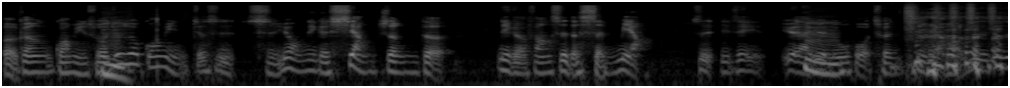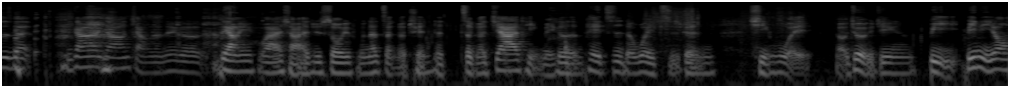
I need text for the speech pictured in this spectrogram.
呃跟光明说，就是说光明就是使用那个象征的那个方式的神庙是已经越来越炉火纯青了。是 就是在你刚刚刚刚讲的那个晾衣服，还是小孩去收衣服，那整个全的整个家庭每个人配置的位置跟行为。然后就已经比比你用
